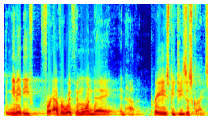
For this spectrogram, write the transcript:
that we may be forever with him one day in heaven. Praise be Jesus Christ.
